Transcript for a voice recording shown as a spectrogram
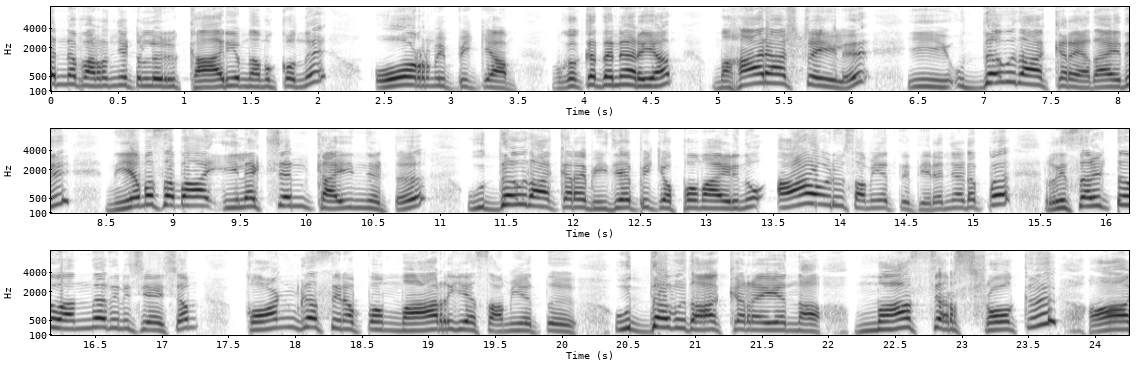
തന്നെ പറഞ്ഞിട്ടുള്ളൊരു കാര്യം നമുക്കൊന്ന് ഓർമ്മിപ്പിക്കാം. നമുക്കൊക്കെ തന്നെ അറിയാം മഹാരാഷ്ട്രയിൽ ഈ ഉദ്ധവ് താക്കറെ അതായത് നിയമസഭാ ഇലക്ഷൻ കഴിഞ്ഞിട്ട് ഉദ്ധവ് താക്കറെ ബി ജെ പിക്ക് ഒപ്പമായിരുന്നു ആ ഒരു സമയത്ത് തിരഞ്ഞെടുപ്പ് റിസൾട്ട് വന്നതിന് ശേഷം കോൺഗ്രസിനൊപ്പം മാറിയ സമയത്ത് ഉദ്ധവ് താക്കറെ എന്ന മാസ്റ്റർ സ്ട്രോക്ക് ആ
